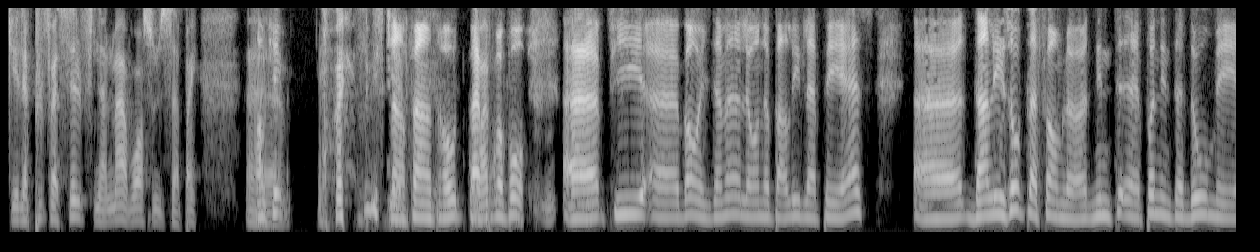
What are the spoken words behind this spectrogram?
qui est la plus facile finalement à avoir sur le sapin. OK. L'enfant, entre autres. Ben, pourquoi pas? Mmh. puis, bon, évidemment, là, on a parlé de la PS. dans les autres plateformes, là, pas Nintendo, mais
